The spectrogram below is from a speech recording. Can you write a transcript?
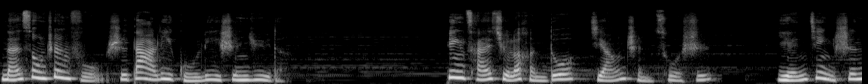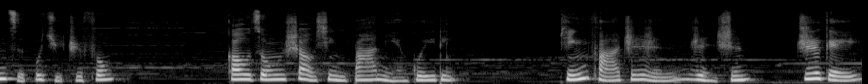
南宋政府是大力鼓励生育的，并采取了很多奖惩措施，严禁生子不举之风。高宗绍兴八年规定，贫乏之人妊娠，只给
